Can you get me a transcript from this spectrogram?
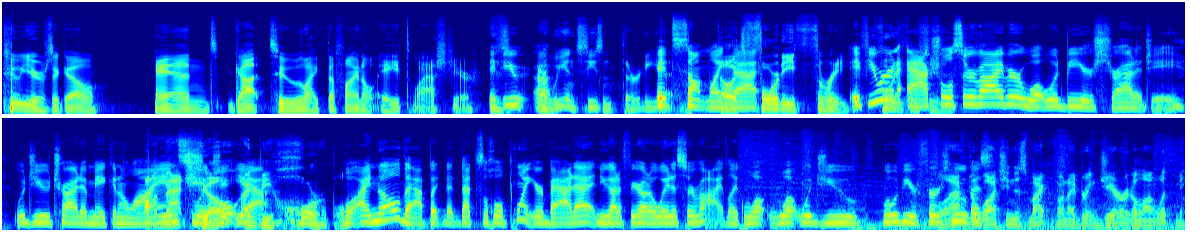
two years ago, and got to like the final eight last year. If you Are uh, we in season thirty? Yet? it's something like oh, that. it's forty three. If you were an 43 actual survivor, what would be your strategy? Would you try to make an alliance? On that Would show, you, I'd be horrible. Well, I know that, but th- that's the whole point. You're bad at, it and you got to figure out a way to survive. Like, what what would you? What would be your first well, move? after As, watching this microphone, I'd bring Jared along with me.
